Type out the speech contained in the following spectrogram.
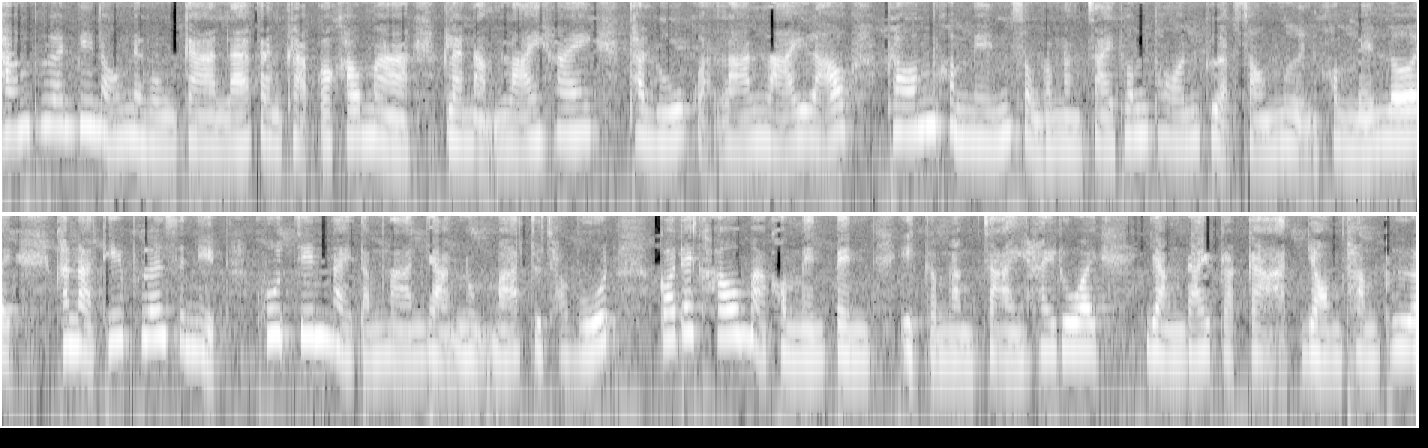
ทั้งเพื่อนพี่น้องในวงการและแฟนคลับก็เข้ามากระหน่ำไลค์ให้ทะลุกว่าล้านไลค์แล้ว พร้อมคอมเมนต์ส่งกำลังใจท่วมท้นเกือบ 20,000 คอมเมนต์เลย ขณะที่เพื่อนสนิทคู่จิ้นในตำนานอย่างหนุ่มมาร์ทจุธาวุฒิก็ได้เข้ามาคอมเมนต์เป็นอีกกำลังใจให้ด้วย ยังได้ประกาศยอมทำเพื่อ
